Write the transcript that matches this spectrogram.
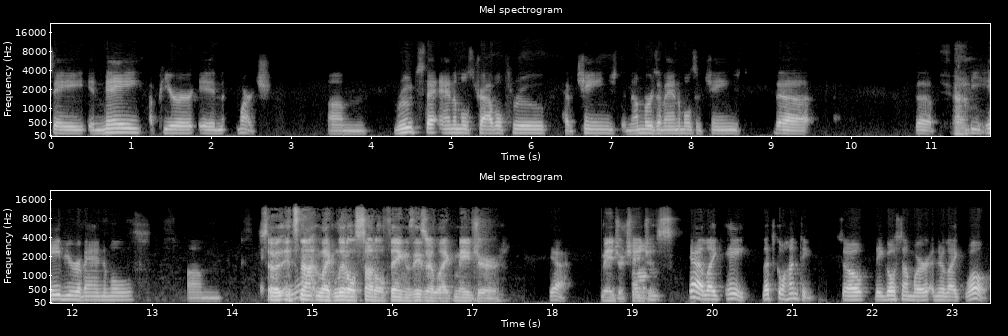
say in May, appear in March. Um, routes that animals travel through have changed. The numbers of animals have changed. The the Yeah. behavior of animals. Um, So it's not like little subtle things. These are like major, Yeah. major changes. yeah, like, hey, let's go hunting. So they go somewhere and they're like, whoa,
